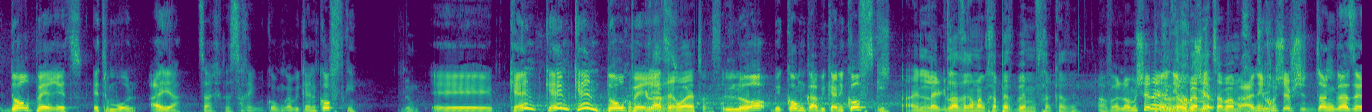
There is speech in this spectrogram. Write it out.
דור פרץ אתמול היה צריך לשחק במקום גבי קניקובסקי. במקום אה, כן, כן, כן, דור פרץ. גלאזר הוא היה צריך לשחק. לא, במקום גבי קניקובסקי. אין לגלאזר מה לחפש במשחק הזה. אבל לא משנה, אני חושב-. אני חושב שדן גלאזר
